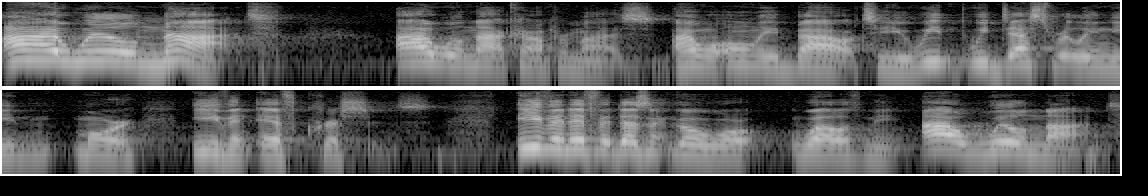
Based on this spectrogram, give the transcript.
I will not. I will not compromise. I will only bow to you. We, we desperately need more even if Christians. Even if it doesn't go well with me, I will not.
